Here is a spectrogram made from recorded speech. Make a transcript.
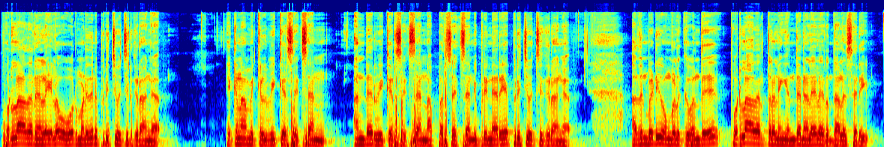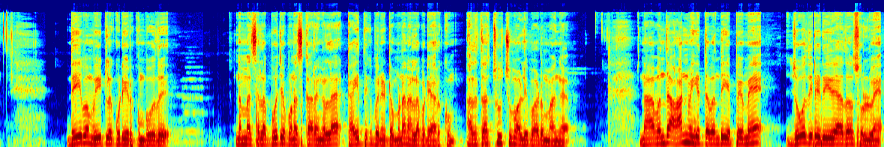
பொருளாதார நிலையில் ஒவ்வொரு மனிதனும் பிரித்து வச்சுருக்கிறாங்க. Economical weaker section under weaker section upper section இப்படி நிறைய பிரித்து வச்சுக்கிறாங்க அதன்படி உங்களுக்கு வந்து பொருளாதாரத்தில் நீங்கள் எந்த நிலையில் இருந்தாலும் சரி தெய்வம் வீட்டில் குடியிருக்கும் போது நம்ம சில பூஜை புனஸ்காரங்களில் டயத்துக்கு பண்ணிட்டோம்னா நல்லபடியாக இருக்கும். அதுதான் சூட்சும வழிபாடும்பாங்க. நான் வந்து ஆன்மீகத்தை வந்து எப்பயுமே ஜோதிட ரீதியாக தான் சொல்லுவேன்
